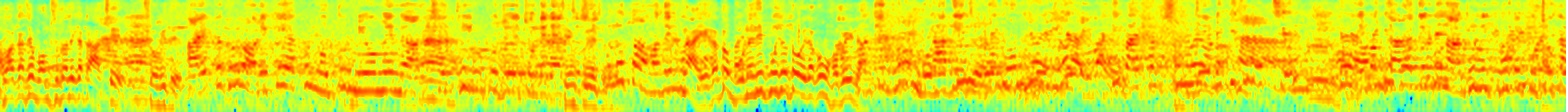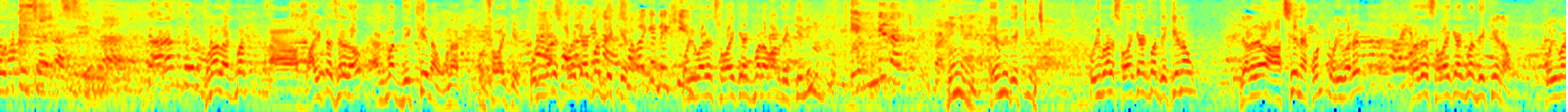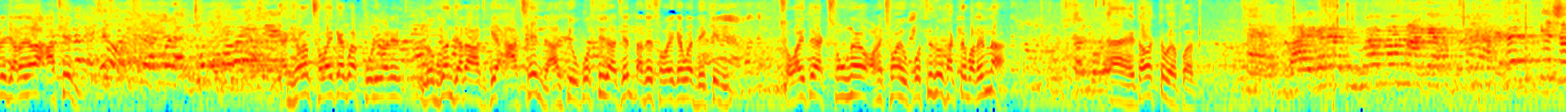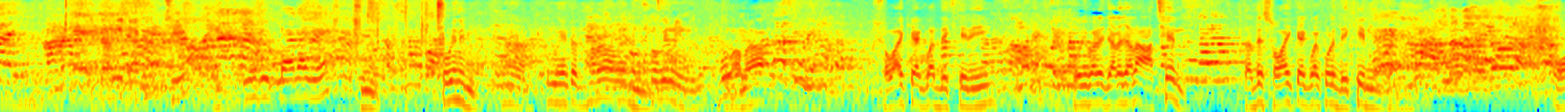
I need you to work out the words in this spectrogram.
আমার কাছে বংশ তালিকাটা আছে। ছবিতে। আরেকটা ধরুন অনেকেই এখন নতুন নিয়মে আছে থিম পুজোয় চলে যাচ্ছে সেগুলো তো আমাদের না এটা তো বনেদি পুজো তো ওইরকম হবেই না। আমাদের ধরুন বনেদি যেরকম বাকি বাইফার্কেশন হয়ে অনেক কিছু হ্যাঁ। হচ্ছে। এবং যারা দেখুন আধুনিক ভাবে পুজো করতে চাইছে হ্যাঁ, তারা করবে। ওনার একবার বাড়িটা ছেড়ে দাও একবার দেখিয়ে নাও ওনার সবাইকে পরিবারের সবাইকে সবাইকে, একবার হ্যাঁ, দেখিয়ে নাও। সবাইকে পরিবারের সবাইকে একবার আমার দেখিয়ে নিই। এমনি পারে। হুম হুম, এমনি দেখে নিচ্ছি। পরিবারের সবাইকে একবার দেখিয়ে নাও। যারা যারা আছেন এখন পরিবারের তাদের সবাইকে একবার দেখিয়ে নাও। পরিবারে যারা যারা আছেন এক ঝলক সবাইকে একবার পরিবারের লোকজন যারা আজকে আছেন আজকে উপস্থিত আছেন তাদের সবাইকে একবার দেখে নিই সবাই তো একসঙ্গে অনেক সময় উপস্থিতও থাকতে পারেন না? হ্যাঁ এটাও একটা ব্যাপার। তার আগে ছবি নিবি? হ্যাঁ তুমি এটা ধরো আমি ছবি নিই আমরা সবাইকে একবার দেখিয়ে নিই পরিবারে যারা যারা আছেন, তাদের সবাইকে একবার করে দেখিয়ে আমরা।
